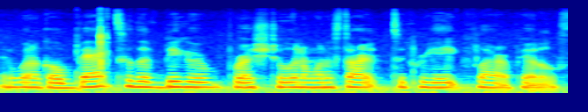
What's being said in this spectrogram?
And I'm going to go back to the bigger brush tool and I'm going to start to create flower petals.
